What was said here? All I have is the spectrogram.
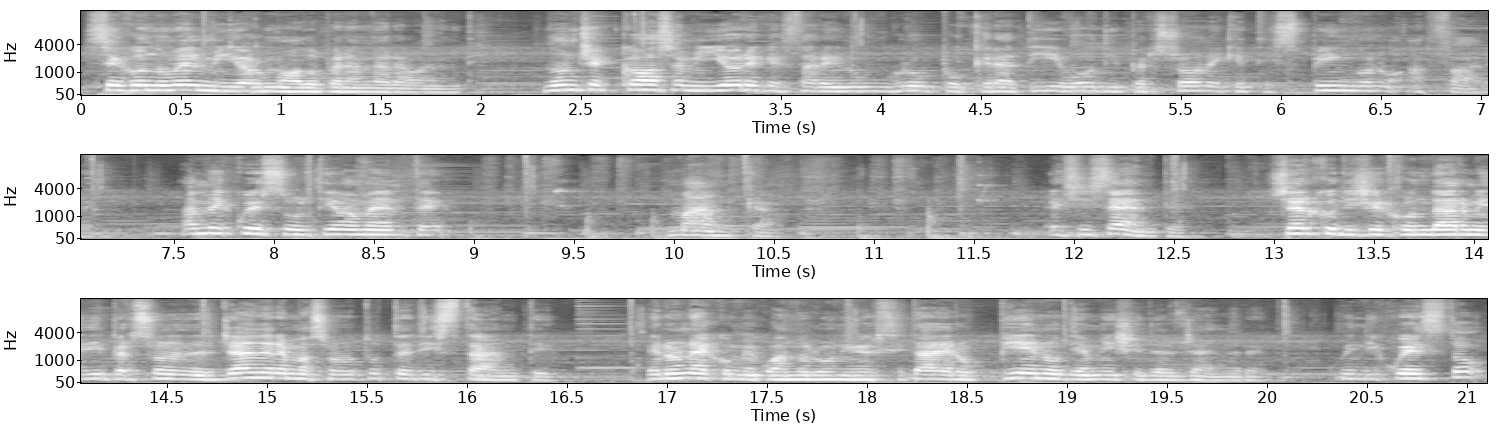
secondo me è il miglior modo per andare avanti. Non c'è cosa migliore che stare in un gruppo creativo di persone che ti spingono a fare. A me questo ultimamente manca. E si sente. Cerco di circondarmi di persone del genere, ma sono tutte distanti. E non è come quando all'università ero pieno di amici del genere. Quindi questo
